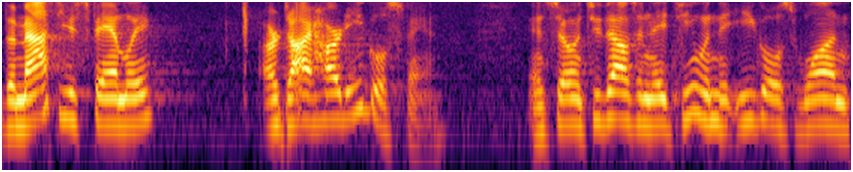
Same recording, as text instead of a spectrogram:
the Matthews family are diehard Eagles fans. And so in 2018, when the Eagles won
